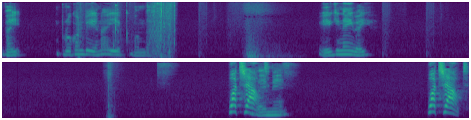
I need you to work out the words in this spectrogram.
भाई ब्रोकन पे है ना एक बंदा एक ही नहीं भाई Watch out! Wait a minute. Watch out!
